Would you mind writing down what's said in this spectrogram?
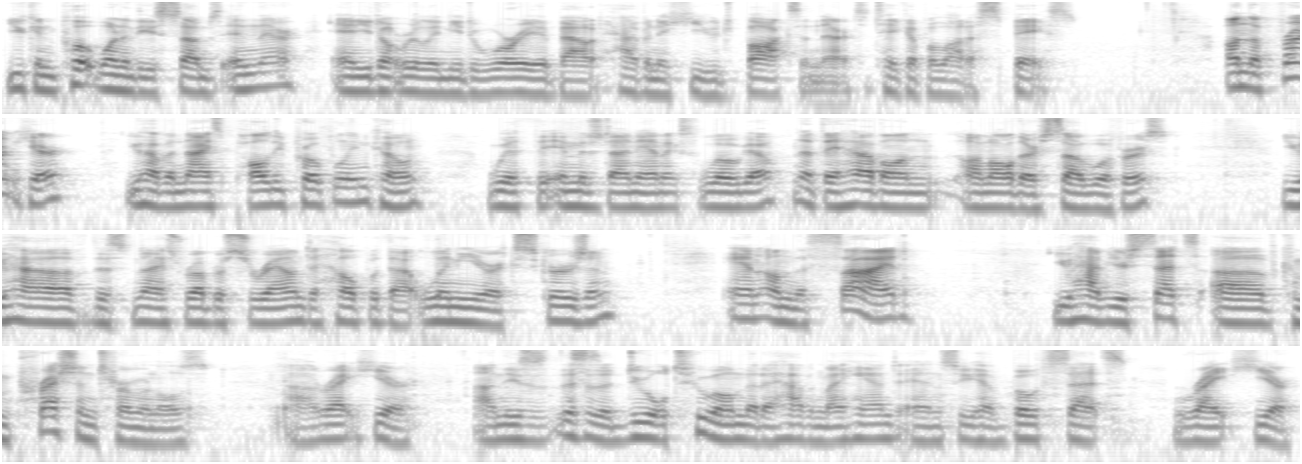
you can put one of these subs in there and you don't really need to worry about having a huge box in there to take up a lot of space. On the front here, you have a nice polypropylene cone with the Image Dynamics logo that they have on, on all their subwoofers. You have this nice rubber surround to help with that linear excursion. And on the side, you have your sets of compression terminals uh, right here. Um, these, this is a dual 2 ohm that I have in my hand, and so you have both sets right here.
